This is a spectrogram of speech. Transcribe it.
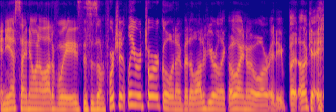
And yes, I know in a lot of ways this is unfortunately rhetorical, and I bet a lot of you are like, oh, I know already. But okay,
